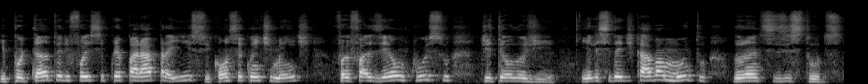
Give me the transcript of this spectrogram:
E portanto ele foi se preparar para isso e, consequentemente, foi fazer um curso de teologia. E ele se dedicava muito durante esses estudos.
